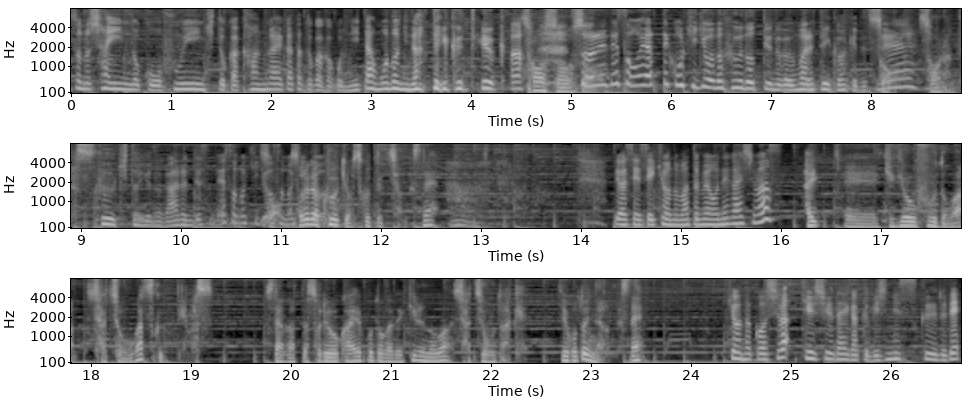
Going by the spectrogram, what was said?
その社員のこう雰囲気とか考え方とかがこう似たものになっていくっていうか。そうそうそれでそうやってこう企業の風土っていうのが生まれていくわけですね。そうなんです。空気というのがあるんですね。その企業そのそれが空気を作っていっちゃうんですね、はあ、では先生今日のまとめをお願いします。はい、えー、企業風土は社長が作っています。したがってそれを変えることができるのは社長だけということになるんですね。今日の講師は九州大学ビジネススクールで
